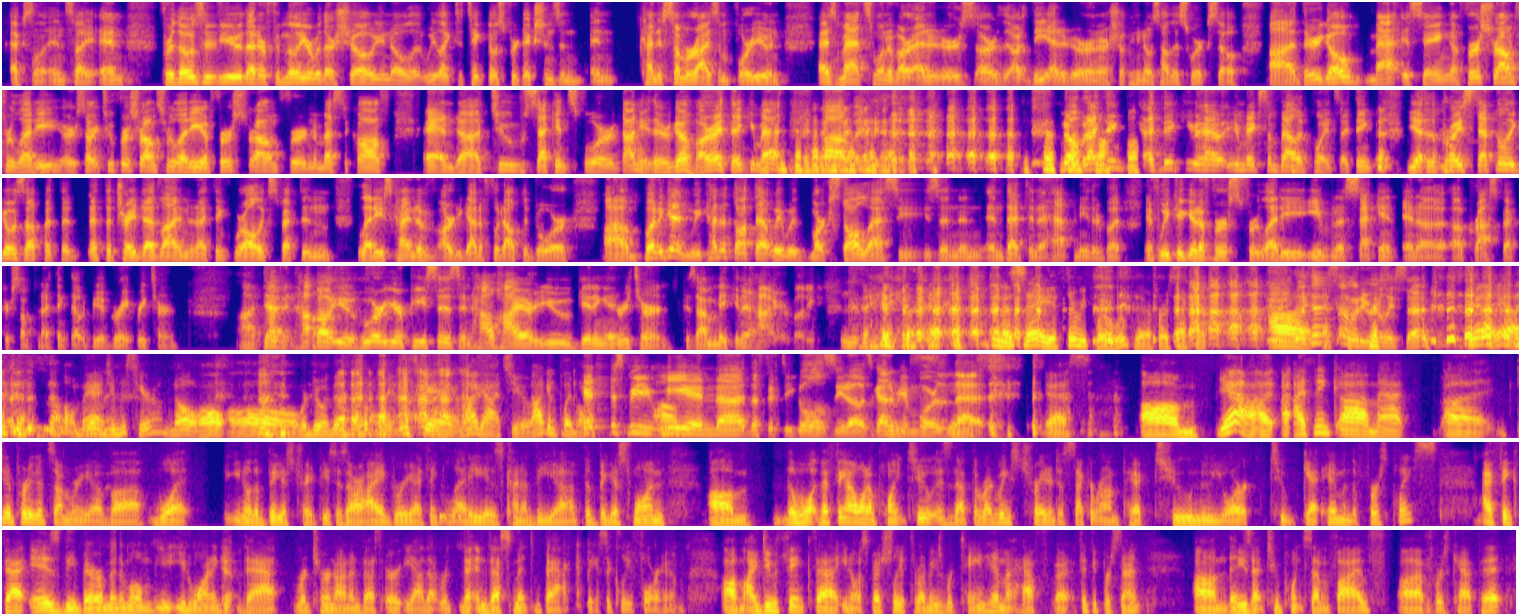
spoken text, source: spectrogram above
Excellent insight. And for those of you that are familiar with our show, you know that we like to take those predictions and and kind of summarize them for you. And as Matt's one of our editors, or the, the editor on our show, he knows how this works. So uh, there you go. Matt is saying a first round for Leddy, or sorry, two first rounds for Leddy, a first round for Namestnikov, and uh, two seconds for Gagner. There we go. All right, thank you, Matt. Um, no, but I think I think you have you make some valid points. I think yeah, the price definitely goes up at the at the trade deadline, and I think we're all expecting Leddy's kind of already got a foot out the door. Um, but again, we kind of thought that way with Marc Staal last season, and and that didn't happen either. But if we could get a first for Leddy, even a second and a, a prospect or something, I think that would be a great return. Uh, Devin, how about you? Who are your pieces, and how high are you getting in return? Because I'm making it higher, buddy. I'm gonna say you threw me for a loop there for a second. like that's not what he really said. Yeah, yeah. yeah. Oh man, did you mishear him? No. Oh, oh, we're doing this. We're playing this game. I got you. I can play ball. Can't just be Um, me and uh, the 50 goals. You know, it's got to be Yes, more than yes. that. yes. Um, yeah, I, I I think uh, Matt uh, did a pretty good summary of uh, what you know the biggest trade pieces are. I agree. I think Leddy is kind of the uh, the biggest one. Um, the the thing I want to point to is that the Red Wings traded a second round pick to New York to get him in the first place. I think that is the bare minimum. You, would want to get that return on invest or yeah, that re- that investment back basically for him. Um, I do think that you know, especially if the Red Wings retain him at half fifty uh, percent, um, then he's at two point seven five uh, mm-hmm. for his cap hit.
